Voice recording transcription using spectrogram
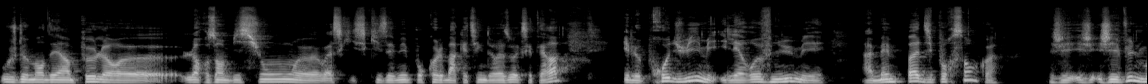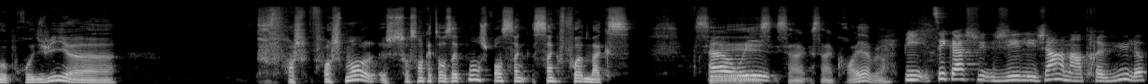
où je demandais un peu leur, euh, leurs ambitions, euh, ce qu'ils aimaient, pourquoi le marketing de réseau, etc. Et le produit, mais il est revenu mais à même pas 10% quoi. J'ai vu le mot produit. Euh, franchement, sur 114 réponses, je pense 5, fois max. C'est ah oui. c'est incroyable. Hein. Puis, tu sais, quand j'ai les gens en entrevue, là,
